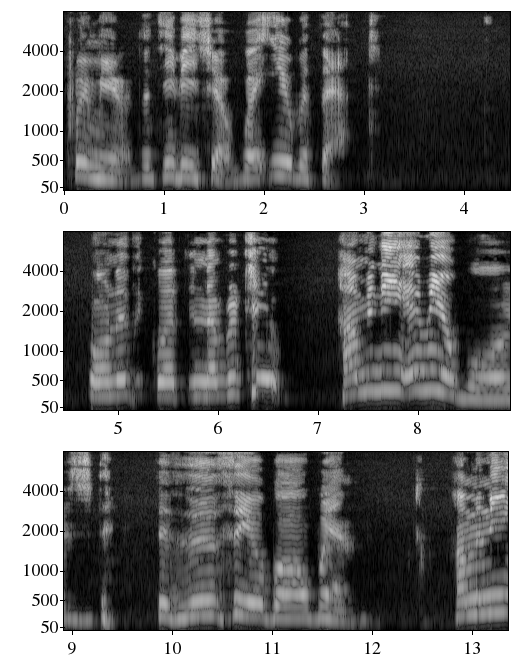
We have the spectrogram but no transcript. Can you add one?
premiere? The TV show. What year was that? Bonus question number two. How many Emmy Awards did Lucille Ball win? How many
